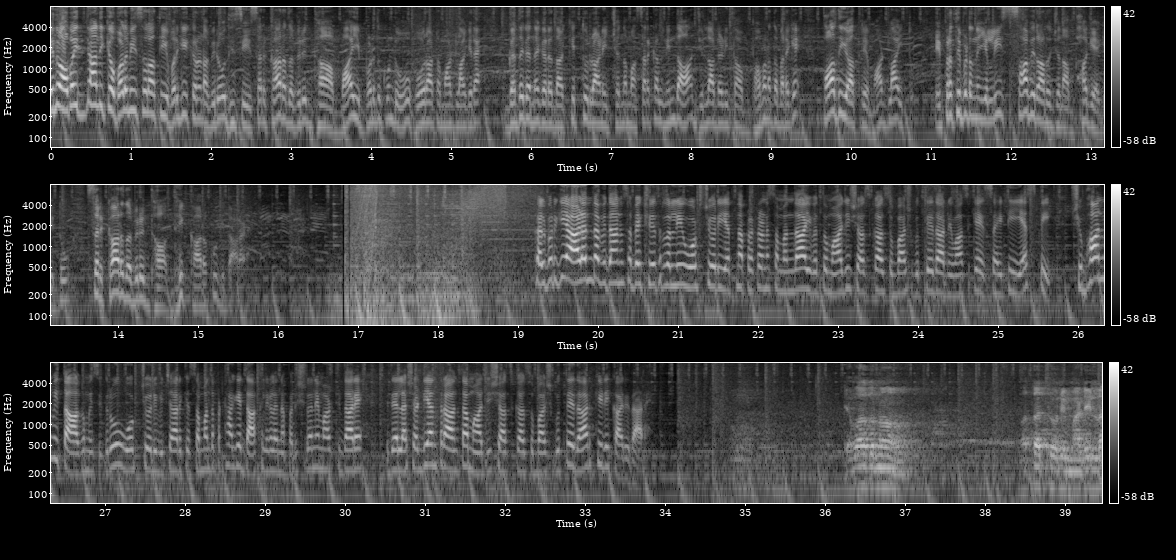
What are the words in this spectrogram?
ಇನ್ನು ಅವೈಜ್ಞಾನಿಕ ಒಳ ಮೀಸಲಾತಿ ವರ್ಗೀಕರಣ ವಿರೋಧಿಸಿ ಸರ್ಕಾರದ ವಿರುದ್ಧ ಬಾಯಿ ಬಡಿದುಕೊಂಡು ಹೋರಾಟ ಮಾಡಲಾಗಿದೆ. ಗದಗ ನಗರದ ಕಿತ್ತೂರು ರಾಣಿ ಚೆನ್ನಮ್ಮ ಸರ್ಕಲ್ನಿಂದ ಜಿಲ್ಲಾಡಳಿತ ಭವನದವರೆಗೆ ಪಾದಯಾತ್ರೆ ಮಾಡಲಾಯಿತು. ಈ ಪ್ರತಿಭಟನೆಯಲ್ಲಿ ಸಾವಿರಾರು ಜನ ಭಾಗಿಯಾಗಿದ್ದು, ಸರ್ಕಾರದ ವಿರುದ್ಧ ಧಿಕ್ಕಾರ ಕೂಗಿದ್ದಾರೆ. ಕಲಬುರಗಿ ಆಳಂದ ವಿಧಾನಸಭೆ ಕ್ಷೇತ್ರದಲ್ಲಿ ವೋಟ್ ಚೋರಿ ಯತ್ನ ಪ್ರಕರಣ ಸಂಬಂಧ ಇವತ್ತು ಮಾಜಿ ಶಾಸಕ ಸುಭಾಷ್ ಗುತ್ತೇದಾರ್ ನಿವಾಸಕ್ಕೆ ಎಸ್ಐಟಿ ಎಸ್ಪಿ ಶುಭಾನ್ವಿತ ಆಗಮಿಸಿದ್ರು. ವೋಟ್ ಚೋರಿ ವಿಚಾರಕ್ಕೆ ಸಂಬಂಧಪಟ್ಟ ಹಾಗೆ ದಾಖಲೆಗಳನ್ನು ಪರಿಶೀಲನೆ ಮಾಡ್ತಿದ್ದಾರೆ. ಇದೆಲ್ಲ ಷಡ್ಯಂತ್ರ ಅಂತ ಮಾಜಿ ಶಾಸಕ ಸುಭಾಷ್ ಗುತ್ತೇದಾರ್ ಕಿಡಿಕಾರಿದ್ದಾರೆ. ಮತ ಚೋರಿ ಮಾಡಿಲ್ಲ.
